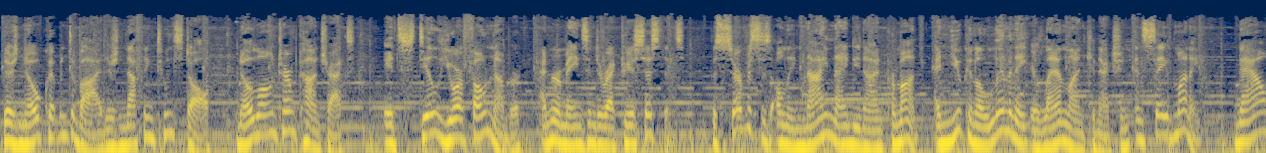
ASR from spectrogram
There's no equipment to buy, there's nothing to install, no long term contracts. It's still your phone number and remains in directory assistance. The service is only $9.99 per month, and you can eliminate your landline connection and save money. Now,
